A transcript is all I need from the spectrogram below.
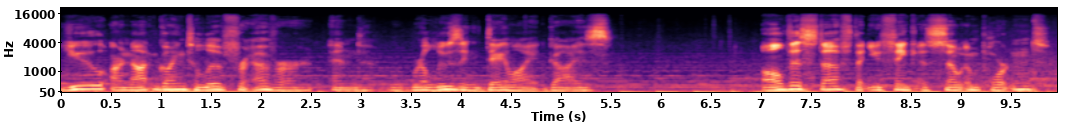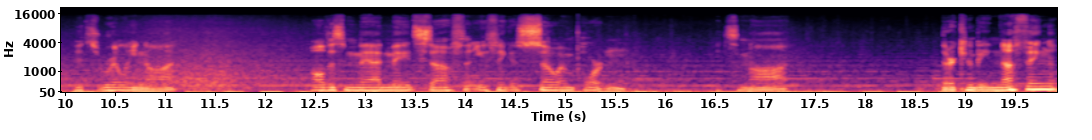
You are not going to live forever, and we're losing daylight, guys. All this stuff that you think is so important, it's really not all this mad made stuff that you think is so important. It's not. There can be nothing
